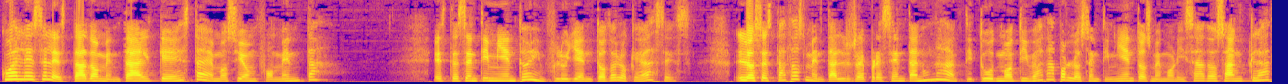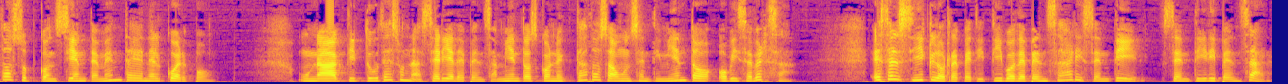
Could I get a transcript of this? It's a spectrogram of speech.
¿Cuál es el estado mental que esta emoción fomenta? Este sentimiento influye en todo lo que haces. Los estados mentales representan una actitud motivada por los sentimientos memorizados anclados subconscientemente en el cuerpo. Una actitud es una serie de pensamientos conectados a un sentimiento o viceversa. Es el ciclo repetitivo de pensar y sentir, sentir y pensar.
